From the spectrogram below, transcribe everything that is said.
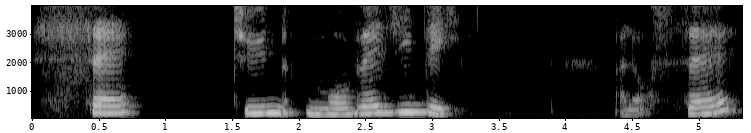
c'est une mauvaise idée. Alors c'est,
